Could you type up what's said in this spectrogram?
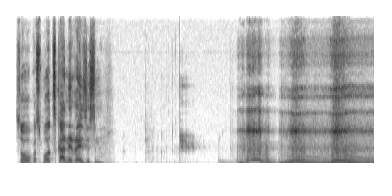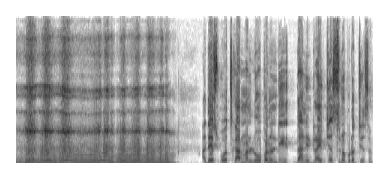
సో ఒక స్పోర్ట్స్ కార్ని రైజ్ చేస్తున్నాం. అదే స్పోర్ట్స్ కార్ మన లోపల నుండి దాన్ని డ్రైవ్ చేస్తున్నప్పుడు వచ్చేసాం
